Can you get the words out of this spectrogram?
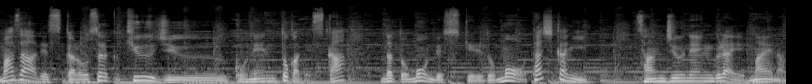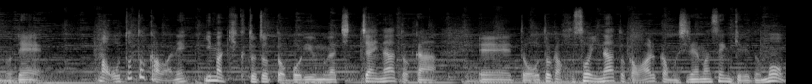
マザーですからおそらく95年とかですか？だと思うんですけれども確かに30年ぐらい前なのでまあ、音とかはね今聞くとちょっとボリュームがちっちゃいなとか、えー、と音が細いなとかはあるかもしれませんけれども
